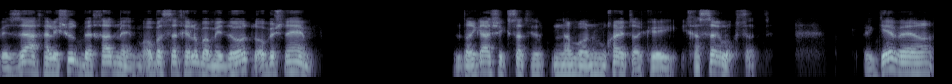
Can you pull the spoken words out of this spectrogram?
וזה החלישות באחד מהם, או בשכל או במידות או בשניהם. זו דרגה שקצת נמוכה יותר, כי חסר לו קצת. וגבר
